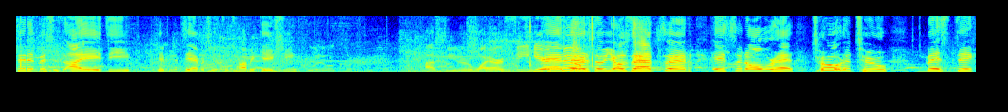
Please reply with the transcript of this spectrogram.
Didn't miss his IAD. Getting the damage from Tatami Gaeshi. Pass meter to YRC here And too. there's the Yozansen. It's an overhead. Two to two. Mystic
